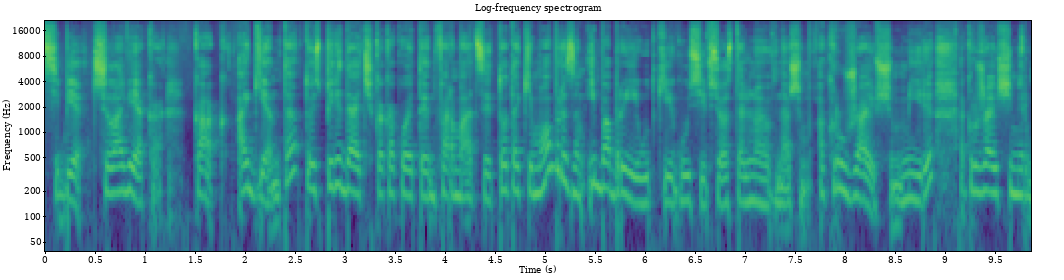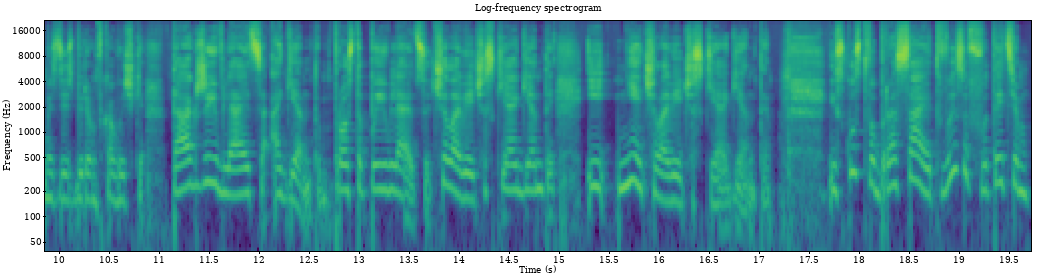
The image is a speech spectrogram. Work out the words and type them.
себе человека как агента, то есть передатчика какой-то информации, то таким образом и бобры, и утки, и гуси, и все остальное в нашем окружающем мире, окружающий мир мы здесь берем в кавычки, также является агентом. Просто появляются человеческие агенты и нечеловеческие агенты. Искусство бросает вызов вот этим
